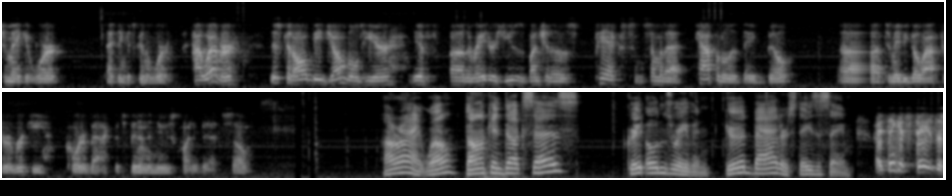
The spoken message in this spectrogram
to make it work, I think it's going to work. However, this could all be jumbled here if uh, the Raiders use a bunch of those picks and some of that capital that they've built uh, to maybe go after a rookie quarterback that's been in the news quite a bit. So All right, well, Donkin Duck says, Great Odin's Raven, good, bad, or stays the same. I think it stays the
